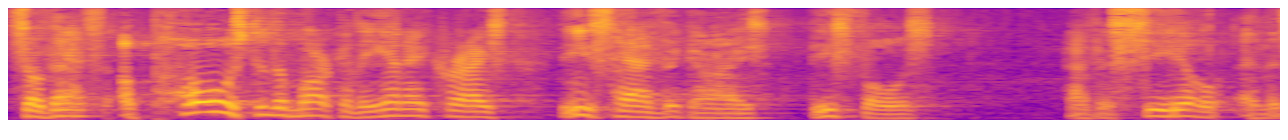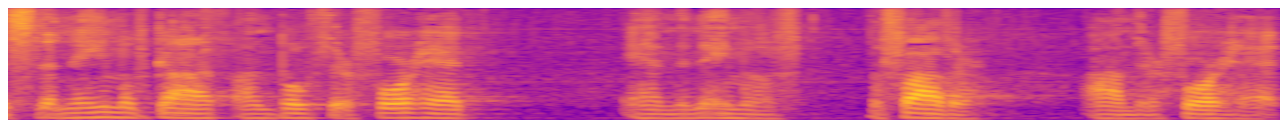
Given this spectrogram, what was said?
So that's opposed to the mark of the Antichrist. These have the guys, these foes, have a seal, and it's the name of God on both their forehead and the name of the Father on their forehead.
